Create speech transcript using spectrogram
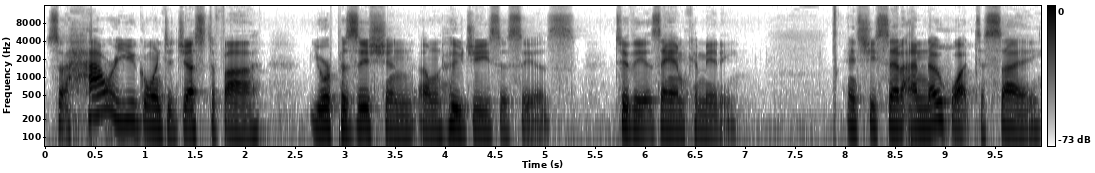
So, how are you going to justify your position on who Jesus is to the exam committee? And she said, I know what to say,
